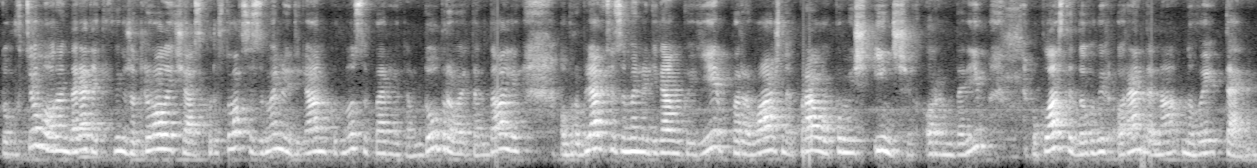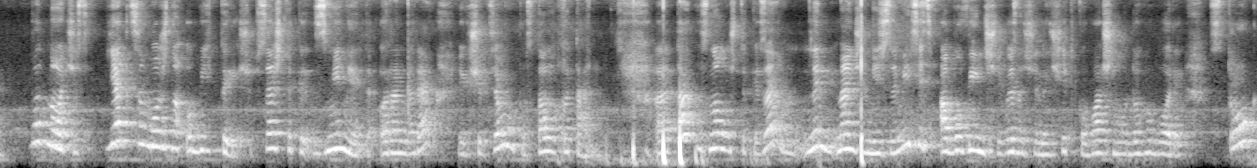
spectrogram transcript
то в цього орендаря, так як він вже тривалий час користувався земельною ділянкою, вносив певні там добрива і так далі, обробляв цю земельну ділянку, є переважне право поміж інших орендарів укласти договір оренди на новий термін. Водночас, як це можна обійти, щоб все ж таки змінити орендаря, якщо в цьому постало питання? Е, Так, знову ж таки, за не менше ніж за місяць або в інший визначений чітко в вашому договорі строк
